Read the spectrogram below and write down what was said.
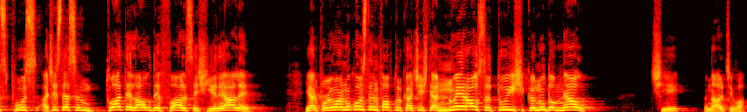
spus, acestea sunt toate laude false și reale. Iar problema nu constă în faptul că aceștia nu erau sătui și că nu domneau, ci în altceva.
